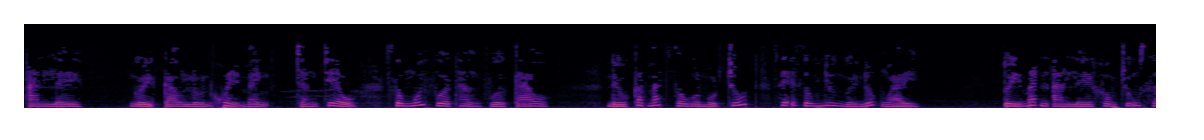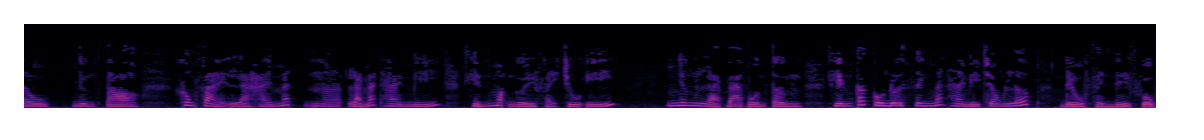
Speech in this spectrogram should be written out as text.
An Lê. Người cao lớn khỏe mạnh, trắng trẻo, sống mũi vừa thẳng vừa cao. Nếu cặp mắt sâu hơn một chút, sẽ giống như người nước ngoài. Tuy mắt An Lê không trũng sâu, nhưng to, không phải là hai mắt là mắt hai mí, khiến mọi người phải chú ý. Nhưng là ba bốn tầng, khiến các cô nữ sinh mắt hai mí trong lớp đều phải nể phục.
